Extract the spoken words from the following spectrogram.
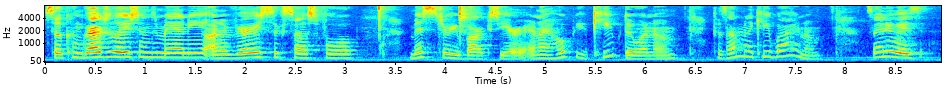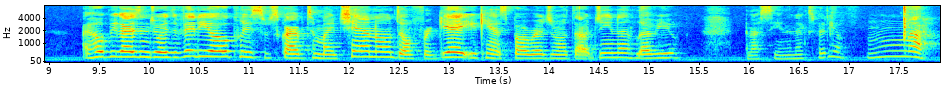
So congratulations, Manny, on a very successful mystery box year. And I hope you keep doing them because I'm going to keep buying them. So anyways, I hope you guys enjoyed the video. Please subscribe to my channel. Don't forget, you can't spell original without Gina. Love you. And I'll see you in the next video. Mwah.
